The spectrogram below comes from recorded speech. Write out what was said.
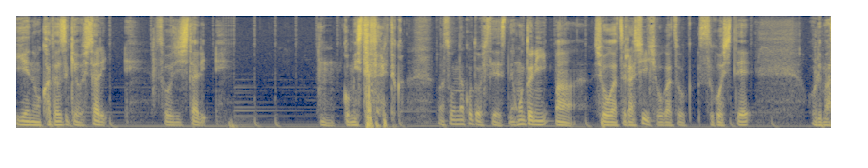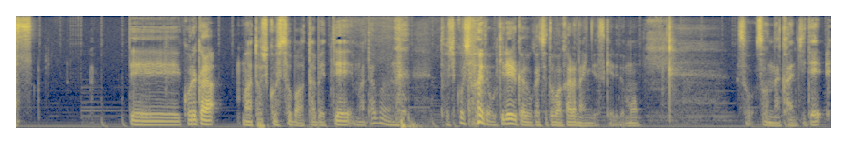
家の片付けをしたり掃除したりうんゴミ捨てたりとか、まあ、そんなことをしてですね本当にまあ正月らしい正月を過ごしております。でこれからまあ年越しそばを食べてまあ多分年越しまで起きれるかどうかちょっとわからないんですけれどもそうそんな感じで、え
